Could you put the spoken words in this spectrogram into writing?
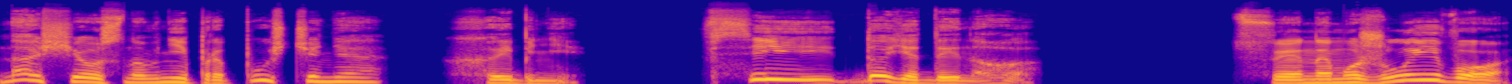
Наші основні припущення хибні. Всі до єдиного. Це неможливо,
